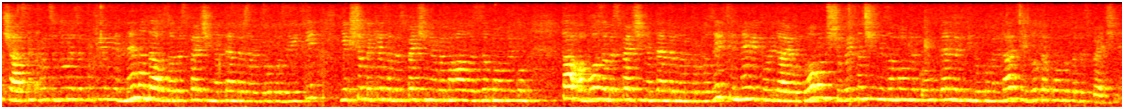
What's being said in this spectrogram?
учасник процедури закупівлі не надав забезпечення тендерної пропозиції, якщо таке забезпечення вимагалось замовником, та або забезпечення тендерної пропозиції не відповідає умовам, що визначені замовником у тендерній документації до такого забезпечення.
